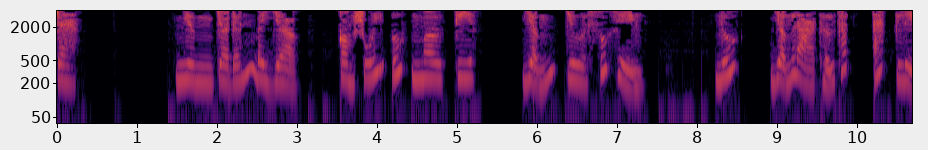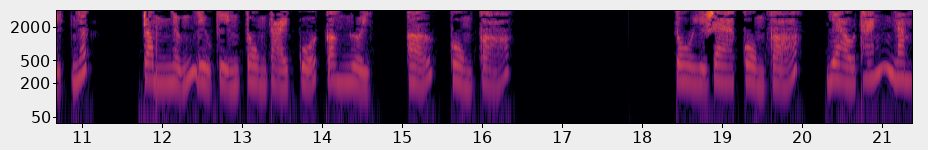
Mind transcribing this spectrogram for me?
ra. Nhưng cho đến bây giờ, con suối ước mơ kia vẫn chưa xuất hiện. Nước vẫn là thử thách ác liệt nhất trong những điều kiện tồn tại của con người ở cồn cỏ. Tôi ra cồn cỏ vào tháng năm,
